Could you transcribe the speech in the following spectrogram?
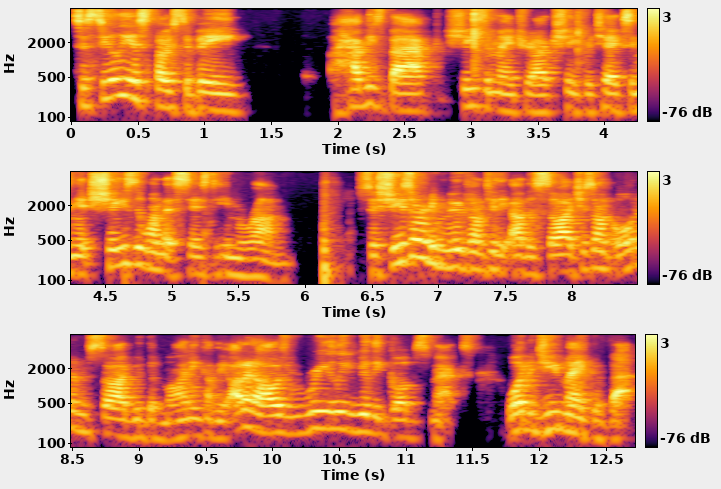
Cecilia's supposed to be have his back. She's the matriarch. She protects, and yet she's the one that says to him, "Run." So she's already moved on to the other side. She's on Autumn's side with the mining company. I don't know. I was really, really gobsmacked. What did you make of that?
